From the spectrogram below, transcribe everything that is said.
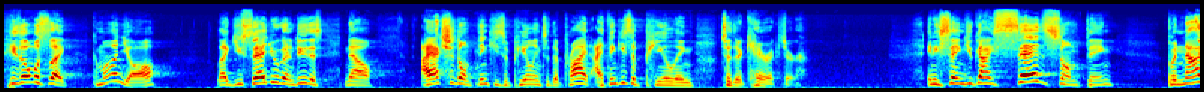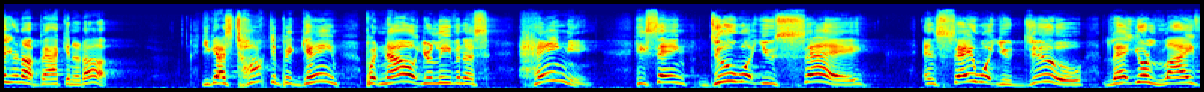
He's almost like, come on, y'all. Like you said you were going to do this. Now, I actually don't think he's appealing to their pride. I think he's appealing to their character. And he's saying, you guys said something but now you're not backing it up. You guys talked a big game, but now you're leaving us hanging. He's saying, do what you say and say what you do. Let your life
